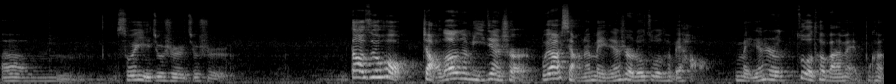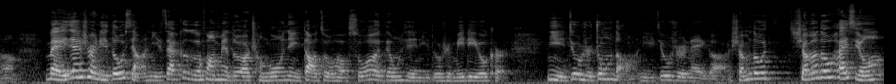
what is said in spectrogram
嗯。所以就是就是，到最后找到那么一件事儿，不要想着每件事儿都做的特别好，每件事儿做特完美，不可能。每一件事儿你都想你在各个方面都要成功，那你到最后所有的东西你都是 mediocre，你就是中等，你就是那个什么都什么都还行，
